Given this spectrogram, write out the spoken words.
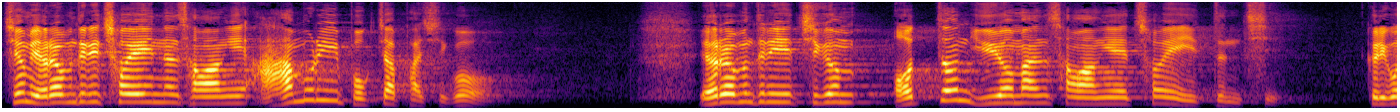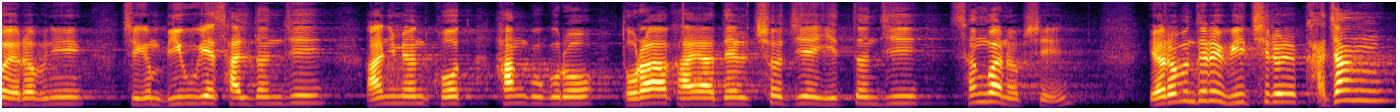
지금 여러분들이 처해 있는 상황이 아무리 복잡하시고 여러분들이 지금 어떤 위험한 상황에 처해 있든지 그리고 여러분이 지금 미국에 살든지 아니면 곧 한국으로 돌아가야 될 처지에 있든지 상관없이 여러분들의 위치를 가장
